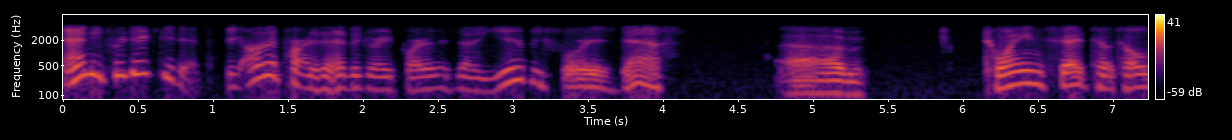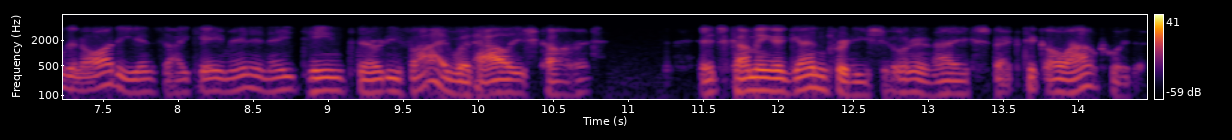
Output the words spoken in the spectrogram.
and he predicted it. The other part of that, the great part of it, is that a year before his death, um, Twain said to, told an audience, "I came in in 1835 with Halley's Comet. It's coming again pretty soon, and I expect to go out with it.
